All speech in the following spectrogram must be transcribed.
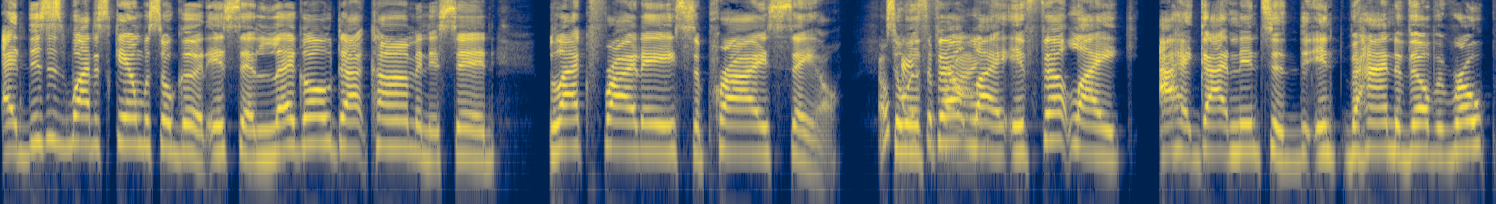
and this is why the scam was so good. It said lego.com and it said Black Friday surprise sale. so Okay, it felt like it felt like I had gotten into the, in, behind the velvet rope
